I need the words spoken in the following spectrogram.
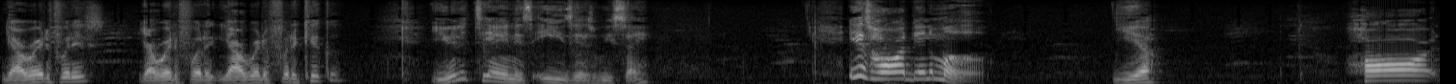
Y'all ready for this? Y'all ready for the y'all ready for the kicker? Unity ain't as easy as we say. It's hard than a mug. Yeah. Hard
